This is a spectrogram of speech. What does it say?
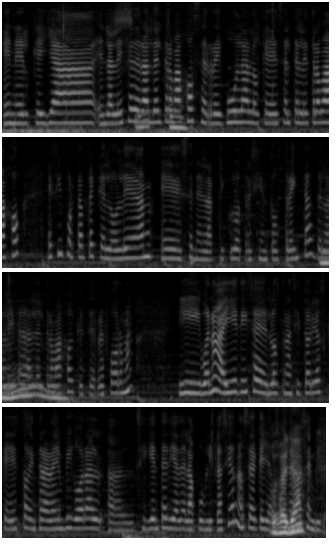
en el que ya en la Ley Federal del Trabajo se regula lo que es el teletrabajo es importante que lo lean, es en el artículo 330 de la Ley Federal del mm. Trabajo que se reforma y bueno, ahí dice los transitorios que esto entrará en vigor al, siguiente día de la publicación, o sea que ya lo tenemos en vigor.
